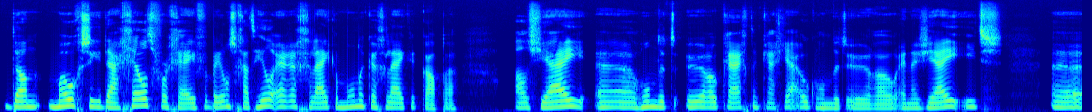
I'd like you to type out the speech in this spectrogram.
dan mogen ze je daar geld voor geven. Bij ons gaat heel erg gelijke monniken, gelijke kappen. Als jij uh, eh, 100 euro krijgt, dan krijg jij ook 100 euro. En als jij iets, uh,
